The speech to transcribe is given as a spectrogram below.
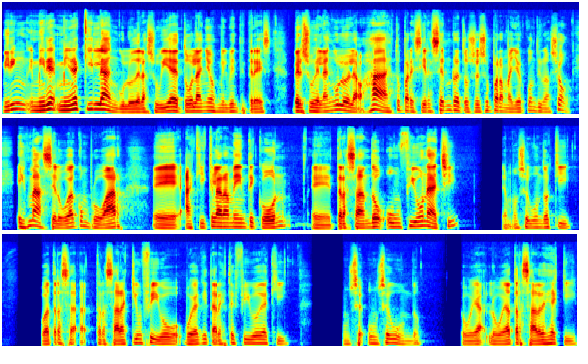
miren, miren, miren aquí el ángulo de la subida de todo el año 2023 versus el ángulo de la bajada. Esto pareciera ser un retroceso para mayor continuación. Es más, se lo voy a comprobar eh, aquí claramente con eh, trazando un Fibonacci. Dame un segundo aquí. Voy a trazar, trazar, aquí un Fibo. Voy a quitar este Fibo de aquí. Un, un segundo. Lo voy, a, lo voy a trazar desde aquí.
